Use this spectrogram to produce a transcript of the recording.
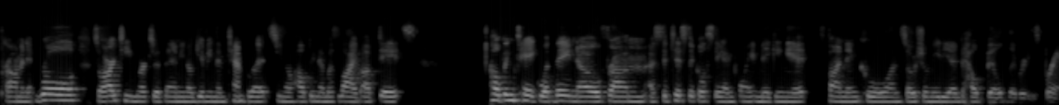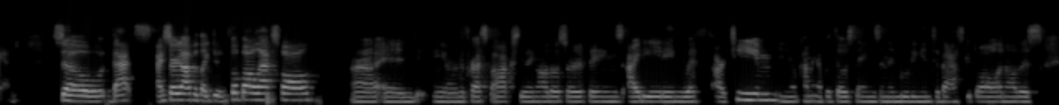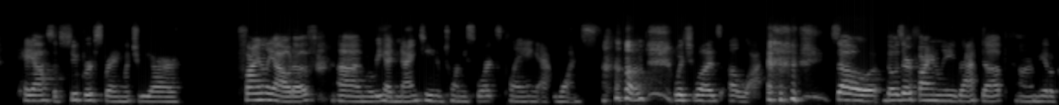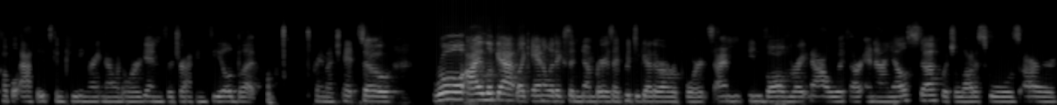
prominent role. So our team works with them, you know, giving them templates, you know, helping them with live updates, helping take what they know from a statistical standpoint, making it fun and cool on social media and to help build Liberty's brand. So that's, I started off with like doing football last fall. Uh, and you know in the press box doing all those sort of things ideating with our team you know coming up with those things and then moving into basketball and all this chaos of super spring, which we are finally out of, um, where we had 19 of 20 sports playing at once, um, which was a lot. so those are finally wrapped up. Um, we have a couple athletes competing right now in Oregon for track and field, but it's pretty much it. So role i look at like analytics and numbers i put together our reports i'm involved right now with our nil stuff which a lot of schools are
